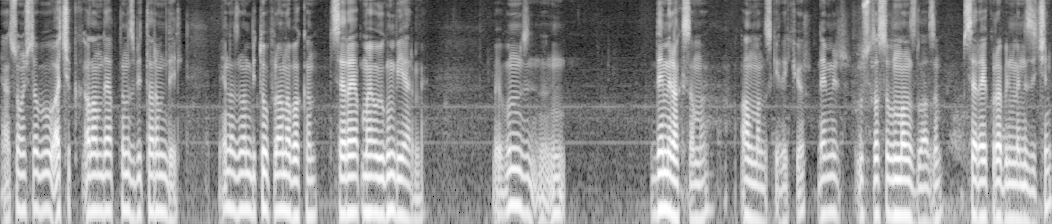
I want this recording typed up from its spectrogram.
Yani sonuçta bu açık alanda yaptığınız bir tarım değil. En azından bir toprağına bakın. Sera yapmaya uygun bir yer mi? Ve bunun demir aksamı almanız gerekiyor. Demir ustası bulmanız lazım. Serayı kurabilmeniz için.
